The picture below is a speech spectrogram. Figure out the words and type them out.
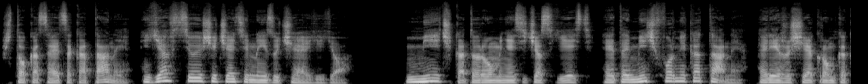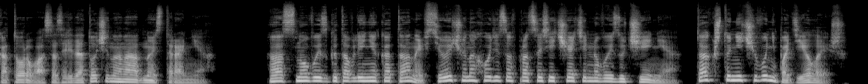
Что касается катаны, я все еще тщательно изучаю ее. Меч, который у меня сейчас есть, это меч в форме катаны, режущая кромка которого сосредоточена на одной стороне. Основа изготовления катаны все еще находится в процессе тщательного изучения, так что ничего не поделаешь.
